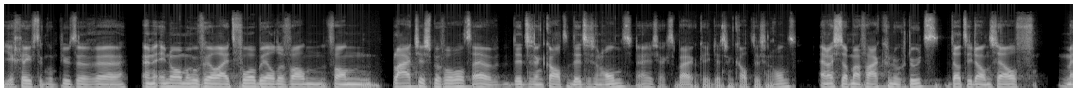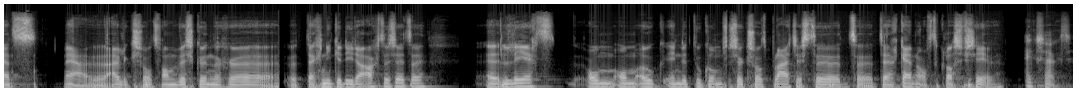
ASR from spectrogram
je geeft een computer een enorme hoeveelheid voorbeelden van, van plaatjes bijvoorbeeld. Hè. Dit is een kat, dit is een hond. Hè. Je zegt erbij, oké, dit is een kat, dit is een hond. En als je dat maar vaak genoeg doet, dat hij dan zelf met nou ja, eigenlijk een soort van wiskundige technieken die daarachter zitten, uh, leert om, om ook in de toekomst zulke soort plaatjes te, te, te herkennen of te klassificeren. Exact.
